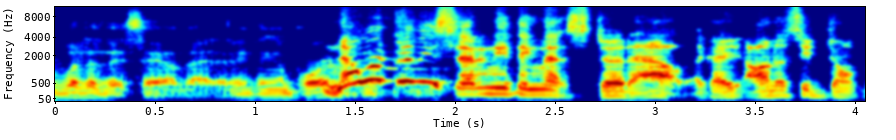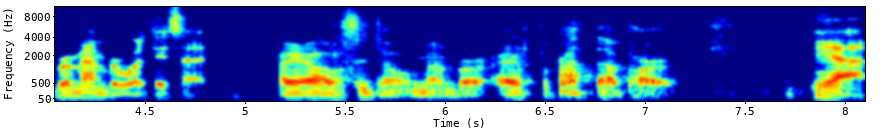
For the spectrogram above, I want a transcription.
What did they say on that? Anything important? No one really said anything that stood out. Like, I honestly don't remember what they said. I honestly don't remember. I forgot that part. Yeah.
